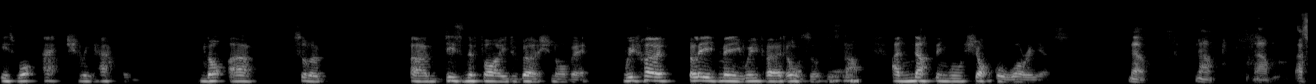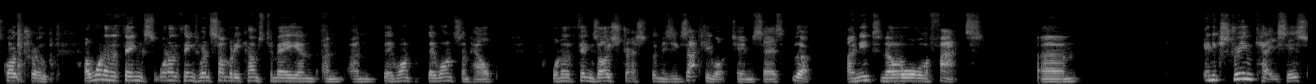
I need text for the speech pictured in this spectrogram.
is what actually happened. not a sort of um, Disneyfied version of it. We've heard, believe me, we've heard all sorts of stuff, and nothing will shock or worry us. No, no, no. That's quite true. And one of the things, one of the things when somebody comes to me and and and they want they want some help, one of the things I stress to them is exactly what Tim says. Look, I need to know all the facts. Um, in extreme cases,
